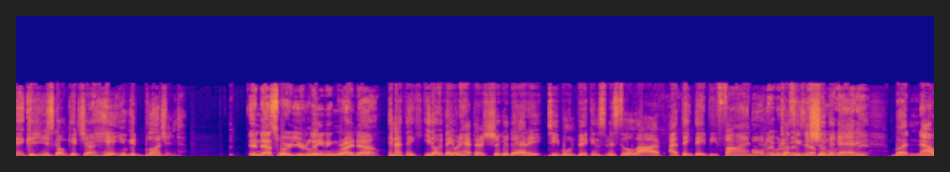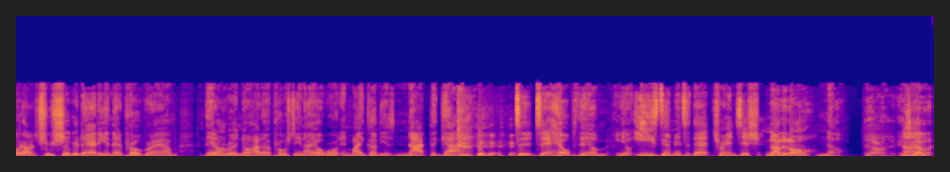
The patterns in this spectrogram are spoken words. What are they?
and because you're just gonna get your head you get bludgeoned And that's where you're leaning right now. and I think you know if they would have had their sugar daddy T Boone Pickens been still alive, I think they'd be fine. Oh, they would have because he's a sugar daddy. But now without a true sugar daddy in that program, they don't really know how to approach the NIL world. And Mike Gundy is not the guy to to help them, you know, ease them into that transition. Not at all. No. Yeah, he's got a,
